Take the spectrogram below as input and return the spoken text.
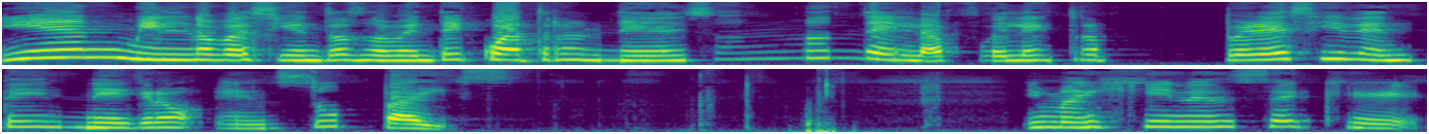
Y en 1994 Nelson Mandela fue electo presidente negro en su país. Imagínense que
